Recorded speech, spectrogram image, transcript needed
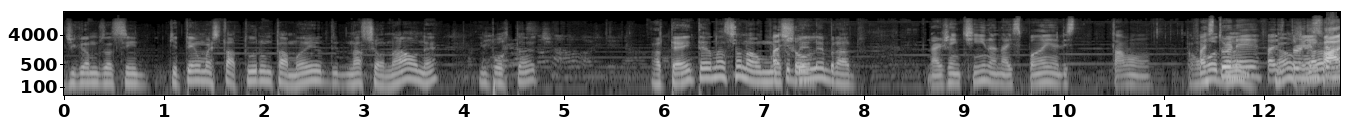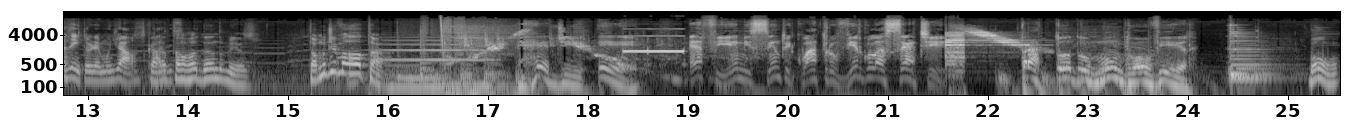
digamos assim, que tem uma estatura, um tamanho nacional, né? Importante. Até internacional, muito Faz show. bem lembrado. Na Argentina, na Espanha, eles estavam. Tão Faz rodando. turnê, faz Não, os turnê. Eles caras- fazem turnê mundial. Os caras estão rodando mesmo. Tamo de volta! Rede E, FM 104,7. Para todo mundo ouvir. Bom,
